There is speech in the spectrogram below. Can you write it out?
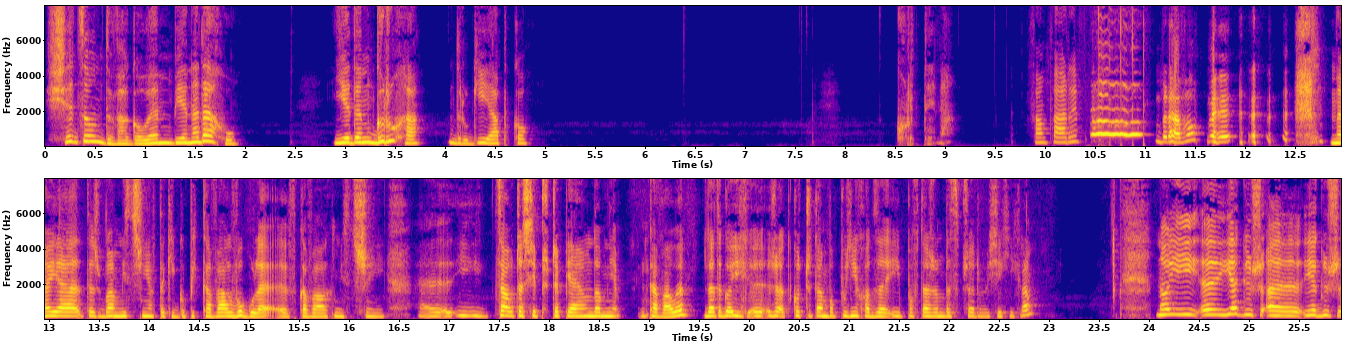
siedzą dwa gołębie na dachu. Jeden grucha, drugi jabłko. Kurtyna. Fanfary. Brawo. No ja też byłam mistrzynią w takich głupich kawałach, w ogóle e, w kawałach mistrzyni. E, I cały czas się przyczepiają do mnie kawały, dlatego ich e, rzadko czytam, bo później chodzę i powtarzam bez przerwy się chichram. No i jak już, jak już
